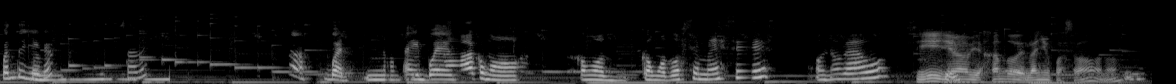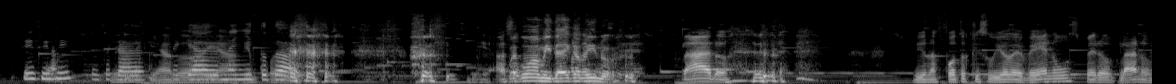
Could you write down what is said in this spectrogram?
¿cuándo llega? ¿Sabes? Ah, bueno, ahí puede... como como, como 12 meses, ¿o no, Gabo? Sí, ya viajando del año pasado, ¿no? Sí, sí, sí. Entonces, sí, queda, queda un añito todavía. Va como a mitad de camino. Claro. Vi unas fotos que subió de Venus, pero claro,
